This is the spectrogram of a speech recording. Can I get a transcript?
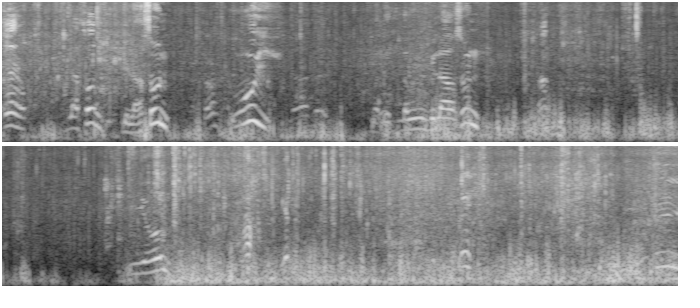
Yan. Lason. Bilason. Uy! Malit lang yung bilason. Yun. Ah, sakit. Okay. Uy.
